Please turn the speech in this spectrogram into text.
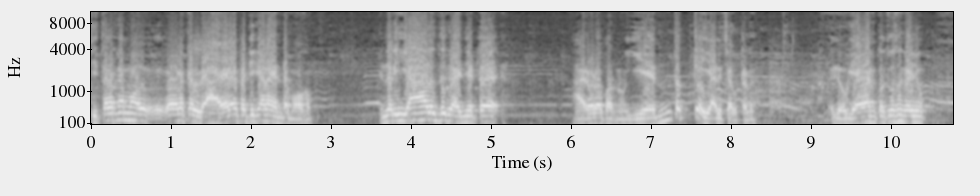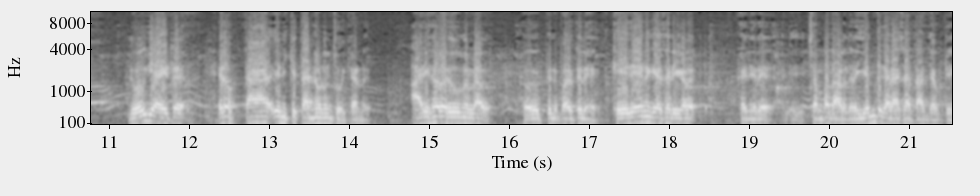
ചീത്ത പറഞ്ഞ മോളൊക്കെയല്ലേ അയാളെ പറ്റിക്കാനാണ് എന്റെ മോഹം. എന്നിട്ട് ഇയാൾ ഇത് കഴിഞ്ഞിട്ട് ആരോടോ പറഞ്ഞു എന്തൊക്കെ ഇയാൾ ചവിട്ടണ്? ലോകിയാവാൻ കുറച്ചു ദിവസം കഴിഞ്ഞു. ലോകിയായിട്ട് എടോ താ എനിക്ക് തന്നോടും ചോദിക്കാണ്ട് അരിഹ എന്നുള്ള പിന്നെ പദത്തിൽ കേതേന കേസരികൾ കഴിഞ്ഞത് ചെമ്പതാളത്തിൽ എന്ത് കലാശാത്താ ചവിട്ടി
